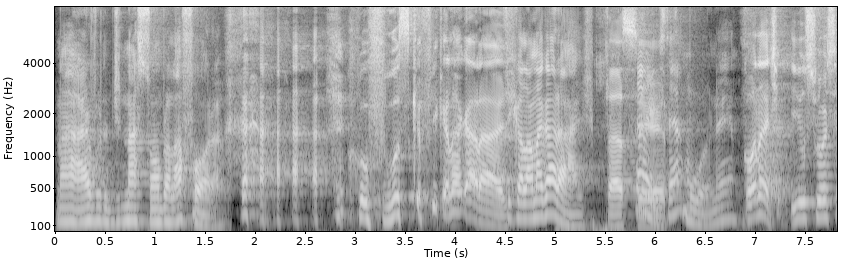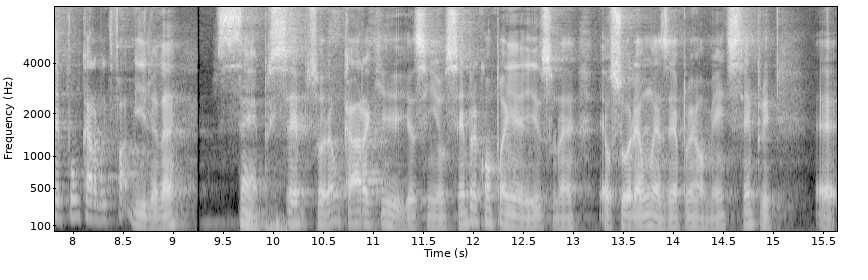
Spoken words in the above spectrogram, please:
na árvore, de- na sombra lá fora. o Fusca fica na garagem. Fica lá na garagem. Tá É, certo. isso é amor, né? Conante, e o senhor sempre foi um cara muito família, né? Sempre. Sempre, o senhor é um cara que, assim, eu sempre acompanhei isso, né? É, O senhor é um exemplo realmente, sempre, é,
